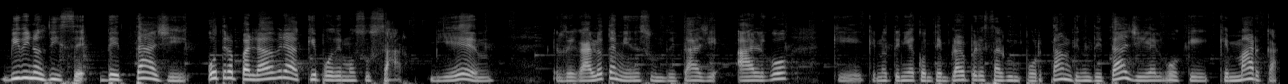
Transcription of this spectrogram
Vivi nos dice, detalle, otra palabra que podemos usar. Bien, el regalo también es un detalle, algo que, no tenía contemplado, pero es algo importante, un detalle, algo que, que marca.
